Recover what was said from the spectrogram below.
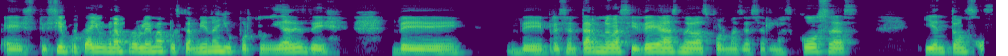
este, siempre que hay un gran problema, pues también hay oportunidades de, de, de presentar nuevas ideas, nuevas formas de hacer las cosas. Y entonces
